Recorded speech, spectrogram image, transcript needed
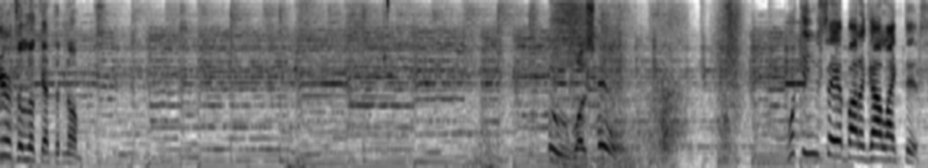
Here's a look at the numbers. Who was hold? What can you say about a guy like this?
